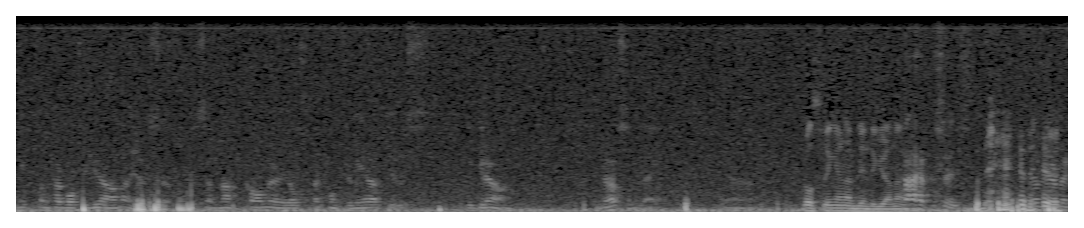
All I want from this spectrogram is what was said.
Nikon tar bort det gröna ljuset. Så nattkameror är ofta komprimerat ljus. Det är grönt. Det behövs inte längre. Eh, Brottslingarna blir inte gröna. Nej, precis. Nu blir de i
